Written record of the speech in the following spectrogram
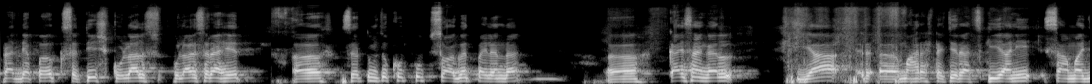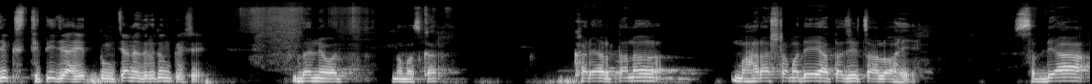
प्राध्यापक सतीश कुलाल कुलाळ सर आहेत. सर तुमचं खूप खूप स्वागत पहिल्यांदा. काय सांगाल या महाराष्ट्राची राजकीय आणि सामाजिक स्थिती जी आहे तुमच्या नजरेतून कशी आहे? धन्यवाद. नमस्कार. खऱ्या अर्थानं महाराष्ट्रामध्ये आता जे चालू आहे सध्या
